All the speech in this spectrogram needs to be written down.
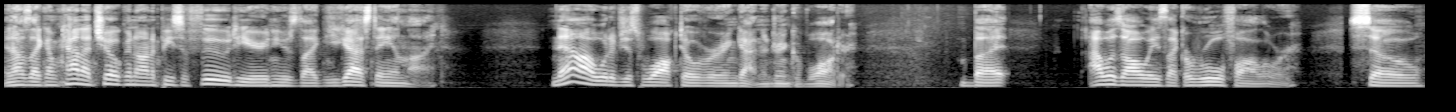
And I was like, I'm kind of choking on a piece of food here. And he was like, you got to stay in line. Now I would have just walked over and gotten a drink of water. But I was always like a rule follower. So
